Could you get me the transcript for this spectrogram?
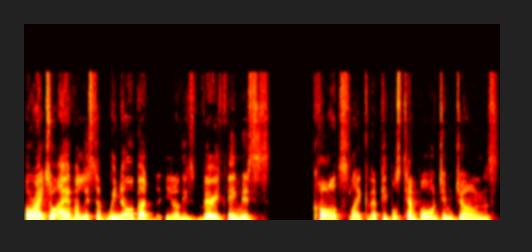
All right. So I have a list of, we know about, you know, these very famous cults like the People's Temple, Jim Jones,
